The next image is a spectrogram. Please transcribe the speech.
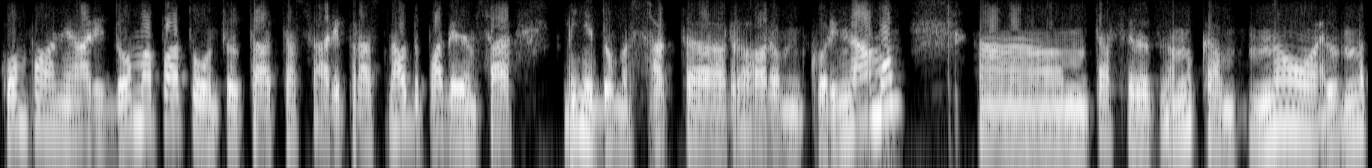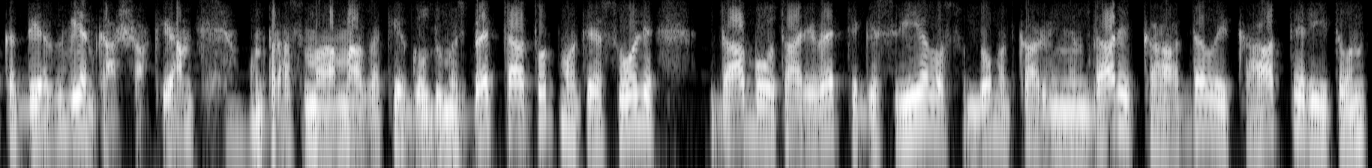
kompānija arī domā par to, un tā, tas arī prasa naudu. Pagaidām sā, viņi domā sākt ar, ar um, kurināmu. Um, tas ir, nu, kā, nu, nu kā diez vienkāršāk, jā, un prasa ma mazāk ieguldumus. Bet tā turpmākie soļi dabūt arī vērtīgas vielas un domāt, kā ar viņam darīt, kā atdalīt, kā atterīt un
